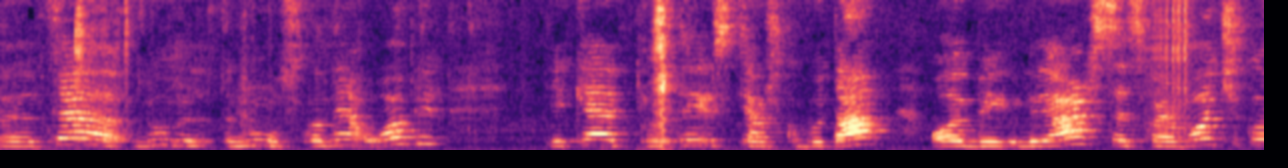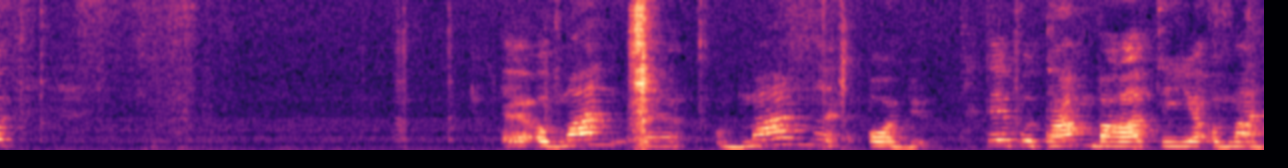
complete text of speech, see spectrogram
Е, Це дуже ну, складне обіг, яке пройти стяжку, бо там обіг VR, це з переводчиком. Е, Обман, е, обман обіг. Типу там багато є обман.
